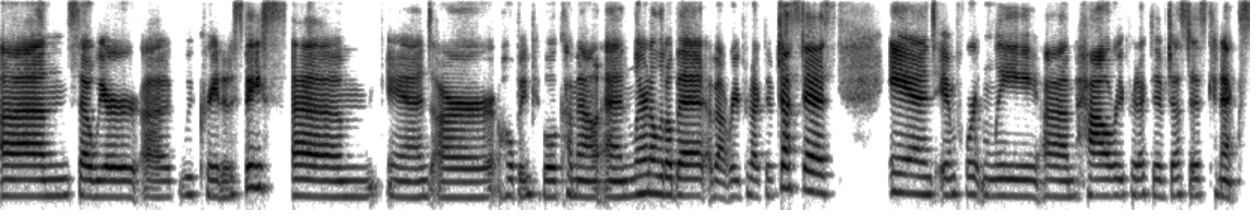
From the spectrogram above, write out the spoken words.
Um, so we are uh, we've created a space um, and are hoping people will come out and learn a little bit about reproductive justice and importantly, um, how reproductive justice connects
